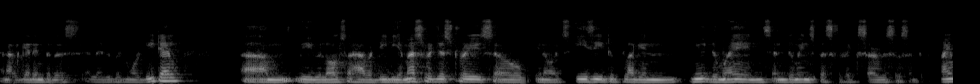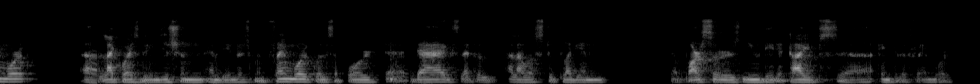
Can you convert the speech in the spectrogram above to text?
and I'll get into this a little bit more detail, Um, we will also have a DDMS registry, so you know it's easy to plug in new domains and domain-specific services into the framework. Uh, likewise, the ingestion and the enrichment framework will support uh, DAGs that will allow us to plug in you know, parsers, new data types uh, into the framework.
